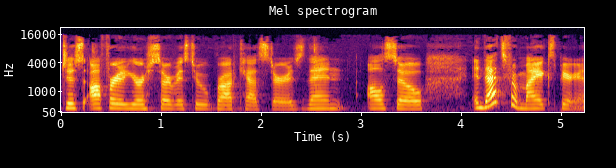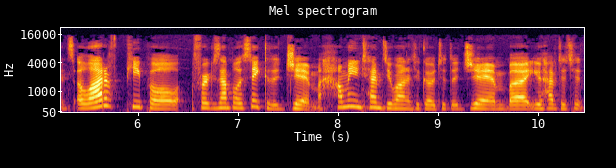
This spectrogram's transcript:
just offer your service to broadcasters. Then also and that's from my experience. A lot of people, for example, let's take the gym. How many times you wanted to go to the gym, but you have to, t-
